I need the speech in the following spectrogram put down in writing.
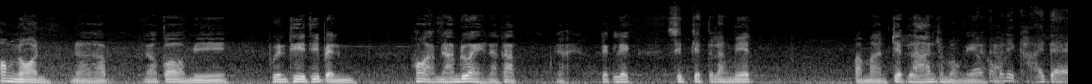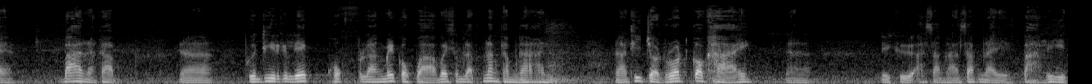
ห้องนอนนะครับ แล้วก็มีพื้นที่ที่เป็นห้องอาบน้ำด้วยนะครับเนี่ยเล็กๆ 17 ตารางเมตร ประมาณ 7 ล้านทำนองนี้นะครับก็ไม่ได้ขายแต่ บ้านนะครับนะพื้นที่เล็กๆ6ตารางเมตรกว่าๆไว้สำหรับนั่งทำงานนะที่จอดรถก็ขายนะนี่คืออสังหาทรัพย์ในปารีส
